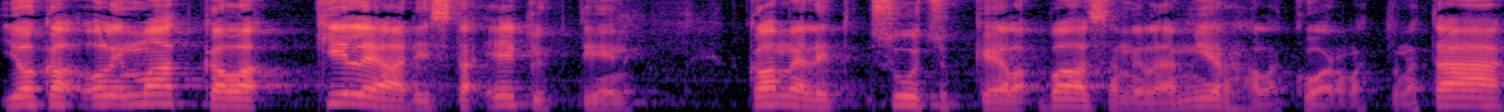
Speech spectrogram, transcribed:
joka oli matkalla Kileadista Egyptiin kamelit suutsukkeilla, baasamilla ja mirhalla kuormattuna. Tämä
